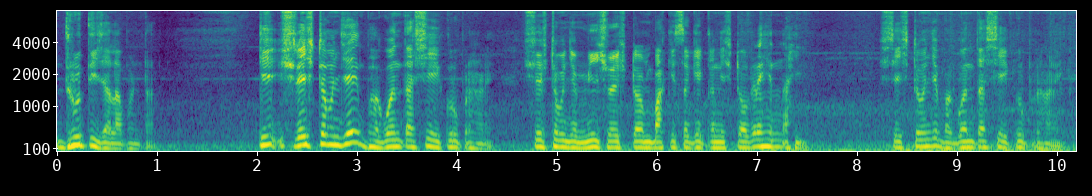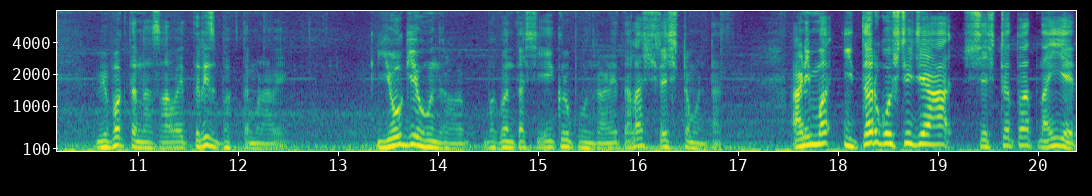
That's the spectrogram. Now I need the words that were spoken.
धृती ज्याला म्हणतात. की श्रेष्ठ म्हणजे भगवंताशी एकरूप राहणे. श्रेष्ठ म्हणजे मी श्रेष्ठ आणि बाकी सगळे कनिष्ठ वगैरे हे नाही. श्रेष्ठ म्हणजे भगवंताशी एकरूप राहणे. विभक्त नसावे तरीच भक्त म्हणावे. योग्य होऊन राहावं भगवंताशी एकरूप होऊन राहणे त्याला श्रेष्ठ म्हणतात. आणि मग इतर गोष्टी ज्या श्रेष्ठत्वात नाही आहेत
